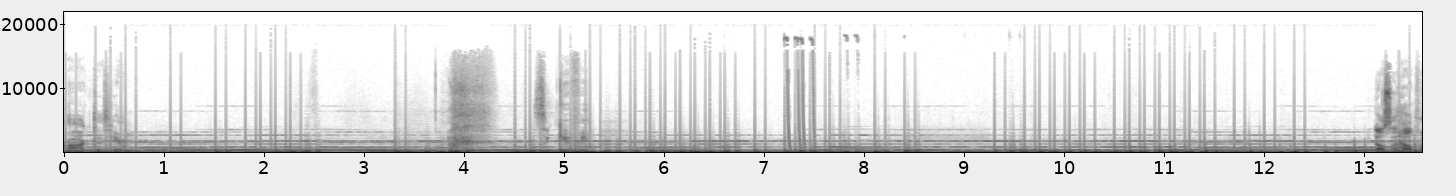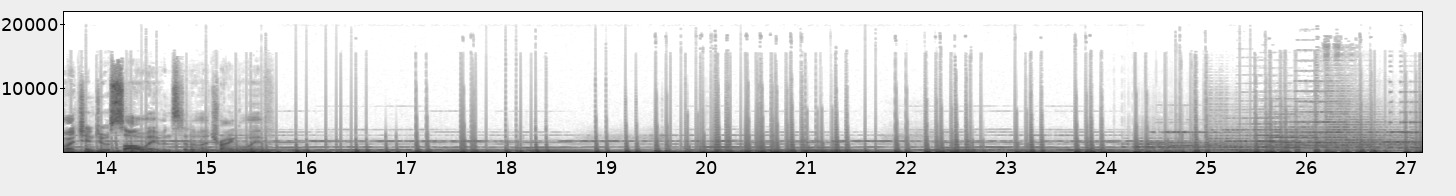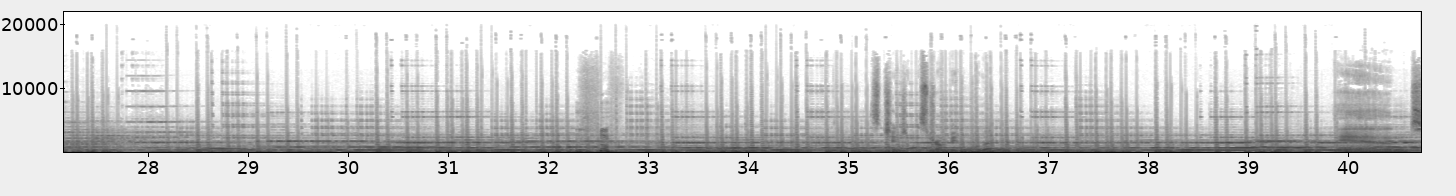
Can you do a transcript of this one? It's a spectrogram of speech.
More here. it's a goofy. It'd also help if I change to a saw wave instead of a triangle wave. Drum beat a little bit. And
